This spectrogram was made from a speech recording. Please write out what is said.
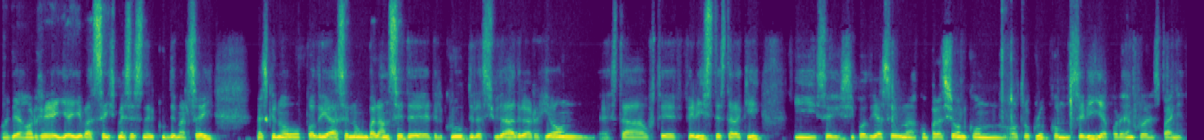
Jorge ya lleva seis meses en el club de Marseille. ¿Es que no podría hacernos un balance de, del club, de la ciudad, de la región? ¿Está usted feliz de estar aquí? Y si, si, podría hacer una comparación con otro club, como Sevilla, por ejemplo, en España.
